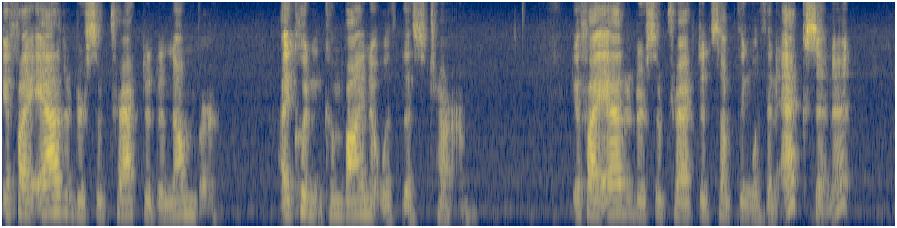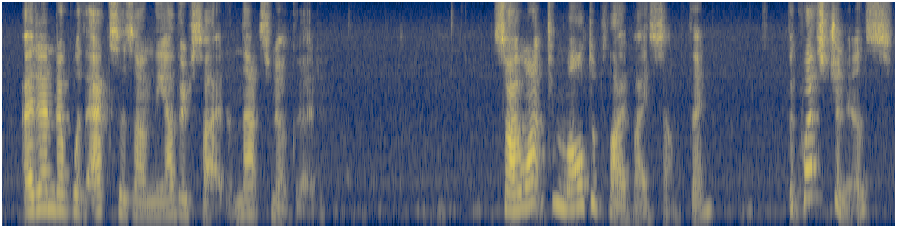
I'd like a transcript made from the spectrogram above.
If I added or subtracted a number, I couldn't combine it with this term. If I added or subtracted something with an x in it, I'd end up with x's on the other side, and that's no good. So I want to multiply by something. The question is,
